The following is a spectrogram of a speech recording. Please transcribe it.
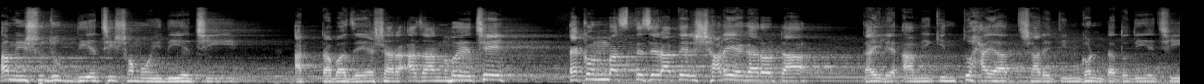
আমি সুযোগ দিয়েছি, সময় দিয়েছি। আটটা বাজে এসার আজান হয়েছে। এখন বাজতেছে রাতের সাড়ে এগারোটা। তাইলে আমি কিন্তু হায়াত সাড়ে তিন ঘণ্টা তো দিয়েছি।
